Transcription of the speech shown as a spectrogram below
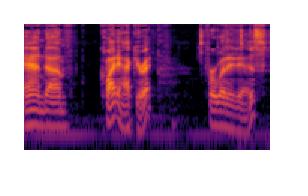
and um, quite accurate for what it is.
